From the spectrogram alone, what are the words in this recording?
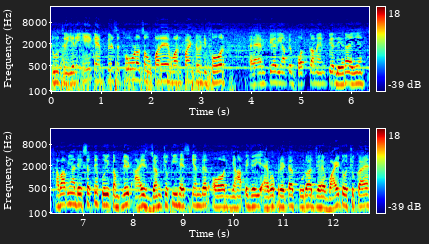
टू थ्री यानी एक एम्पियर से थोड़ा सा ऊपर है one point twenty four ampere यहाँ पे बहुत कम एम्पियर ले रहा है ये। अब आप यहाँ देख सकते हैं, पूरी कंप्लीट आइस जम चुकी है इसके अंदर, और यहाँ पे जो ये एवोपरेटर पूरा जो है व्हाइट हो चुका है।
